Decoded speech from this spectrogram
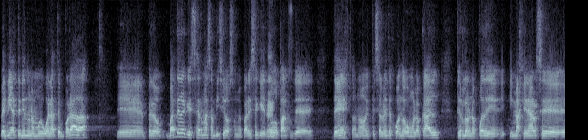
venía teniendo una muy buena temporada, pero va a tener que ser más ambicioso. Me parece que todo parte de de esto, ¿no? Especialmente jugando como local, Pirlo no puede imaginarse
